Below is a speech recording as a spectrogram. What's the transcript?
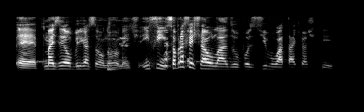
É, mas é obrigação, normalmente. Enfim, só pra fechar o lado positivo, o ataque eu acho que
